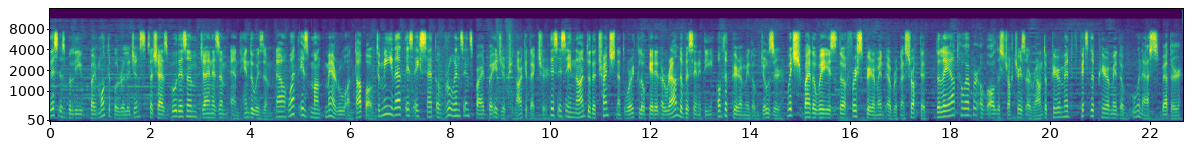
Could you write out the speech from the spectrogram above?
This is believed by multiple religions, such as Buddhism, Jainism, and Hinduism. Now, what is Mount Meru on top of? To me, that is a set of ruins inspired inspired by Egyptian architecture. This is a nod to the trench network located around the vicinity of the Pyramid of Djoser, which by the way is the first pyramid ever constructed. The layout however of all the structures around the pyramid fits the Pyramid of Unas better,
